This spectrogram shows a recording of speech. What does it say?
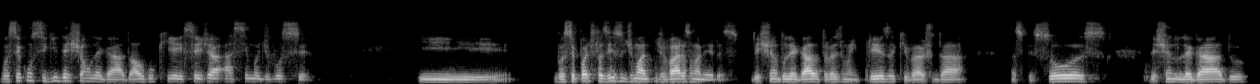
você conseguir deixar um legado, algo que seja acima de você. E você pode fazer isso de, uma, de várias maneiras, deixando o legado através de uma empresa que vai ajudar as pessoas, deixando o legado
